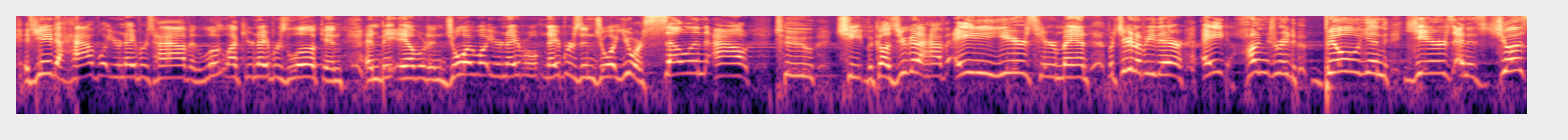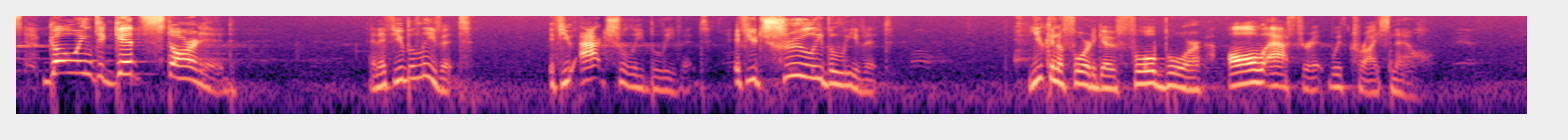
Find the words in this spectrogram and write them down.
if you need to have what your neighbors have and look like your neighbors look and, and be able to enjoy what your neighbor, neighbors enjoy, you are selling out too cheap because you're going to have 80 years here, man, but you're going to be there 800 billion years and it's just going to get started. And if you believe it, if you actually believe it, if you truly believe it, you can afford to go full bore all after it with Christ now.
